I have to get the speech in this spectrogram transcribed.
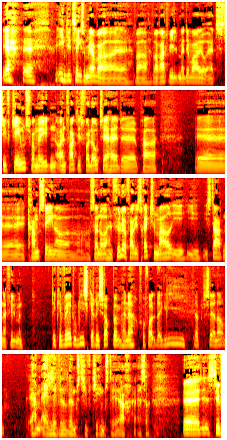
Ja, uh, en af de ting, som jeg var, uh, var, var ret vild med, det var jo, at Steve James var med i den, og han faktisk får lov til at have et uh, par uh, kampscener og, og sådan noget. Han fylder jo faktisk rigtig meget i, i, i starten af filmen. Det kan være, at du lige skal rise op, hvem han er, for folk, der ikke lige kan placere navnet. Jamen, alle ved, hvem Steve James det er. Altså, øh, Steve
